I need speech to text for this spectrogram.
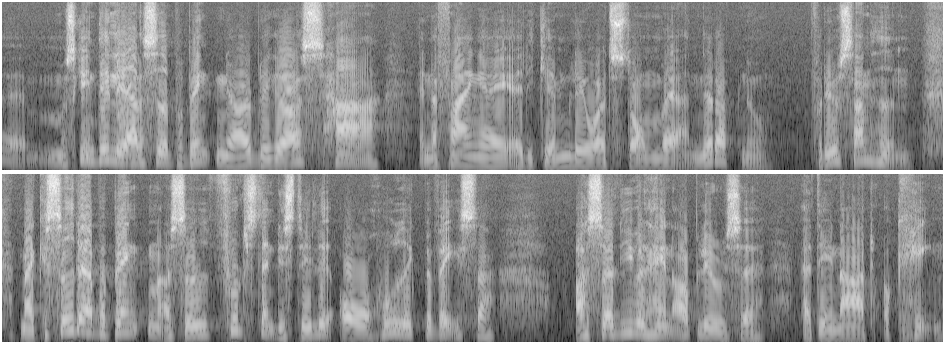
øh, måske en del af jer, der sidder på bænken i øjeblikket, også har en erfaring af, at I gennemlever et stormvejr netop nu. For det er jo sandheden. Man kan sidde der på bænken og sidde fuldstændig stille, overhovedet ikke bevæge sig, og så alligevel have en oplevelse, at det er en art orkan,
